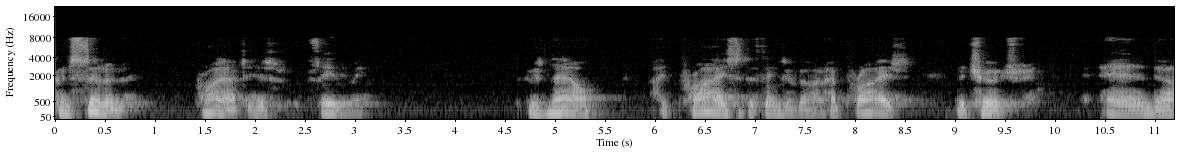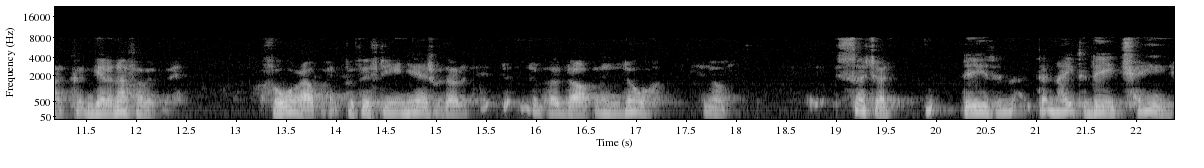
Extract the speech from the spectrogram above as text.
considered prior to his saving me. Because now I prize the things of God. I prize the church. And uh, I couldn't get enough of it. before I went for 15 years without, without darkening the door. You know, such a day to that night to day change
